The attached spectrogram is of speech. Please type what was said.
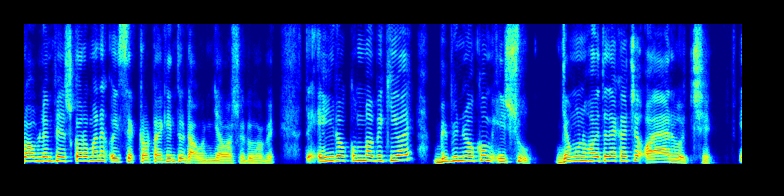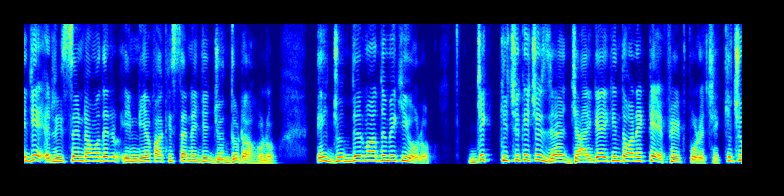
প্রবলেম ফেস করা মানে ওই সেক্টরটা কিন্তু ডাউন যাওয়া শুরু হবে। তো এই রকম ভাবে কি হয়? বিভিন্ন রকম ইস্যু যেমন হয়তো দেখা যাচ্ছে অয়ার হচ্ছে। এই যে রিসেন্ট আমাদের ইন্ডিয়া পাকিস্তানের যে যুদ্ধটা হলো, এই যুদ্ধের মাধ্যমে কি হলো? যে কিছু কিছু জায়গায় কিন্তু অনেকটা এফেক্ট পড়েছে। কিছু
